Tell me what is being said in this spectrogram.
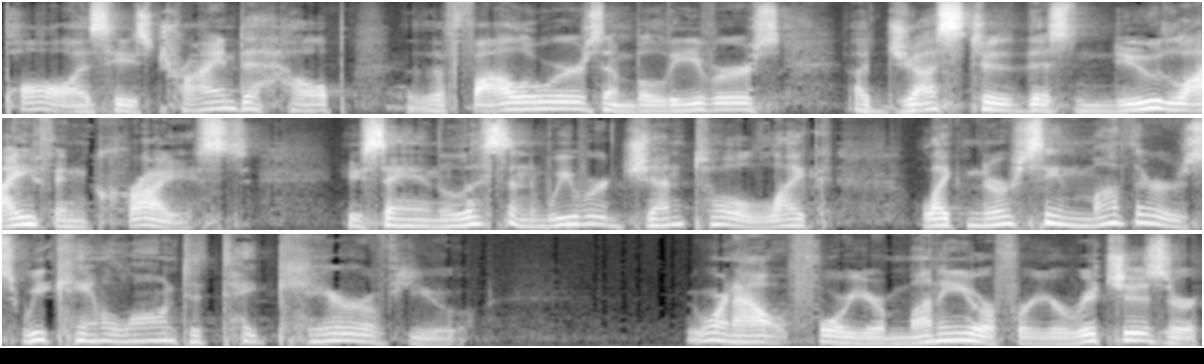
Paul, as he's trying to help the followers and believers adjust to this new life in Christ, He's saying, listen, we were gentle like, Like nursing mothers, we came along to take care of you. We weren't out for your money or for your riches or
